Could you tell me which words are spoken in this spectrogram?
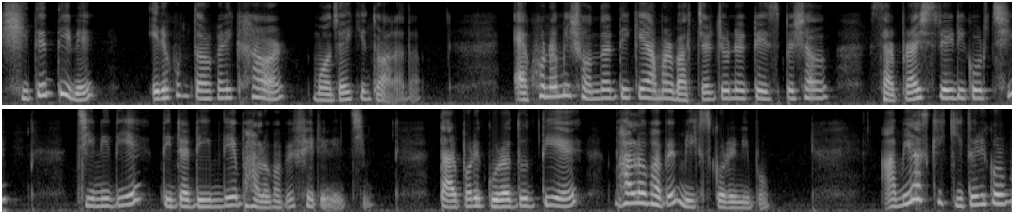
শীতের দিনে এরকম তরকারি খাওয়ার মজাই কিন্তু আলাদা। এখন আমি সন্ধ্যার দিকে আমার বাচ্চার জন্য একটা স্পেশাল সারপ্রাইজ রেডি করছি। চিনি দিয়ে তিনটা ডিম দিয়ে ভালোভাবে ফেটে নিচ্ছি। তারপরে গুঁড়া দুধ দিয়ে ভালোভাবে মিক্স করে নিব। আমি আজকে কী তৈরি করব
